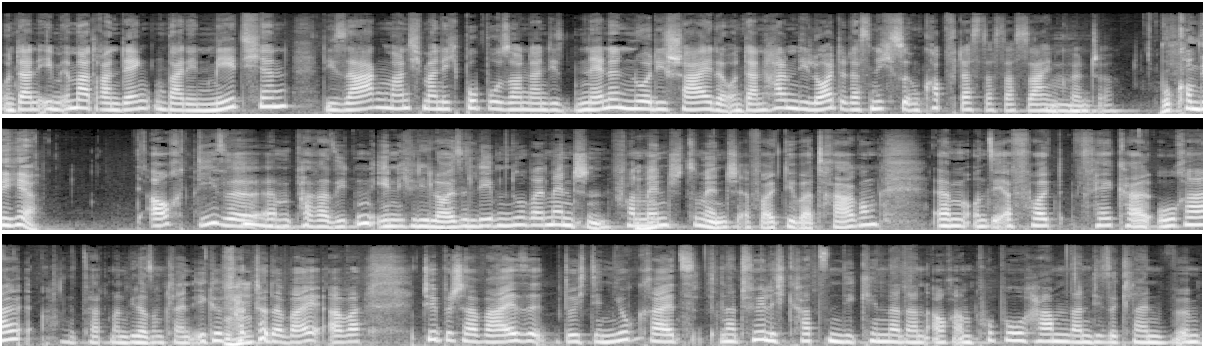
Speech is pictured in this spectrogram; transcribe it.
Und dann eben immer dran denken bei den Mädchen, die sagen manchmal nicht Popo, sondern die nennen nur die Scheide. Und dann haben die Leute das nicht so im Kopf, dass das das sein könnte. Wo kommen die her? Auch diese Hm. ähm, Parasiten, ähnlich wie die Läuse, leben nur bei Menschen. Mhm. Von Mensch zu Mensch erfolgt die Übertragung ähm, und sie erfolgt fäkal-oral. Jetzt hat man wieder so einen kleinen Mhm. Ekelfaktor dabei, aber typischerweise durch den Juckreiz, natürlich kratzen die Kinder dann auch am Popo, haben dann diese kleinen Würm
